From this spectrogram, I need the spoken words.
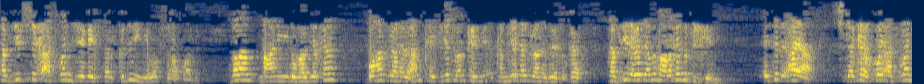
تەبدیل شتێکە ئەسڵەن جێگەی سەرکردنی نەوەک شراخواردن بەڵام معنی لغاویەکە بۆ هەزیان ئەم کەفیت وەم کەمیت هەزیان ئەدرێتەوە کە تەبدیل ئەوێت ئەمە ماڵەکەی بپشگێنی ئەتر ئایا شتەکە خۆی ئەسڵەن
